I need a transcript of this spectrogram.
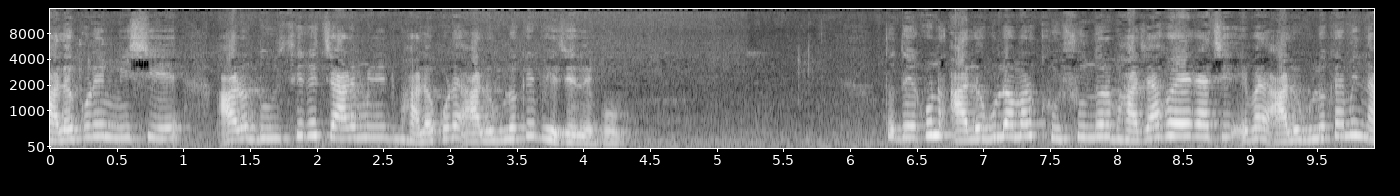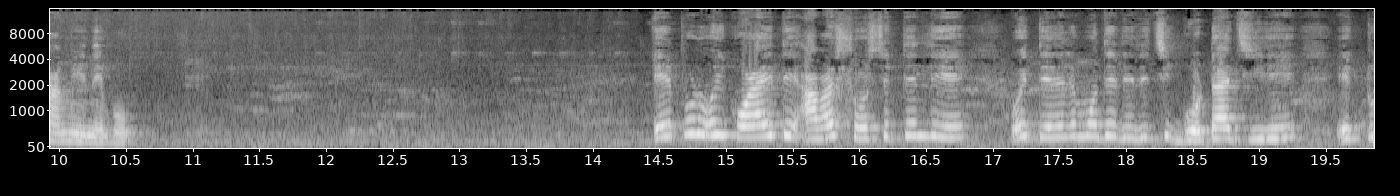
ভালো করে মিশিয়ে আরও দুই থেকে চার মিনিট ভালো করে আলুগুলোকে ভেজে নেব। তো দেখুন, আলুগুলো আমার খুব সুন্দর ভাজা হয়ে গেছে, এবার আলুগুলোকে আমি নামিয়ে নেব। এরপর ওই কড়াইতে আবার সর্ষের তেল দিয়ে ওই তেলের মধ্যে দিয়ে দিচ্ছি গোটা জিরে, একটু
